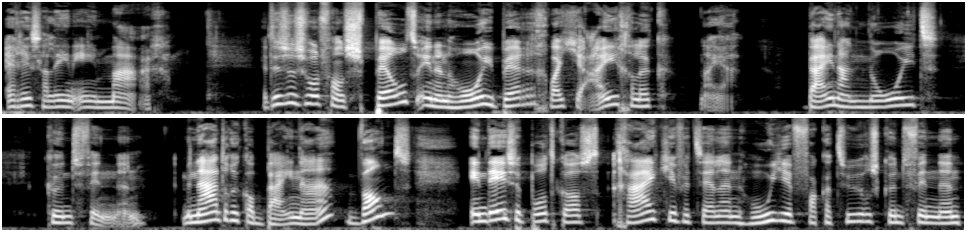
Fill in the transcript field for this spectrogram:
Er is alleen één maar. Het is een soort van speld in een hooiberg wat je eigenlijk, nou ja, bijna nooit kunt vinden nadruk op bijna, want in deze podcast ga ik je vertellen hoe je vacatures kunt vinden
